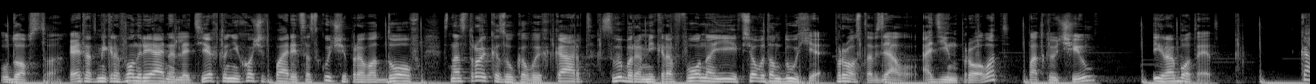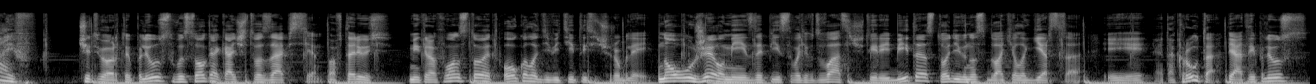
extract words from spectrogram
Удобство. Этот микрофон реально для тех, кто не хочет париться с кучей проводов, с настройкой звуковых карт, с выбором микрофона и все в этом духе. Просто взял один провод, подключил и работает. Кайф! Четвертый плюс – высокое качество записи. Повторюсь, Микрофон стоит около 9000 рублей, но уже умеет записывать в 24 бита 192 кГц. И это круто. Пятый плюс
